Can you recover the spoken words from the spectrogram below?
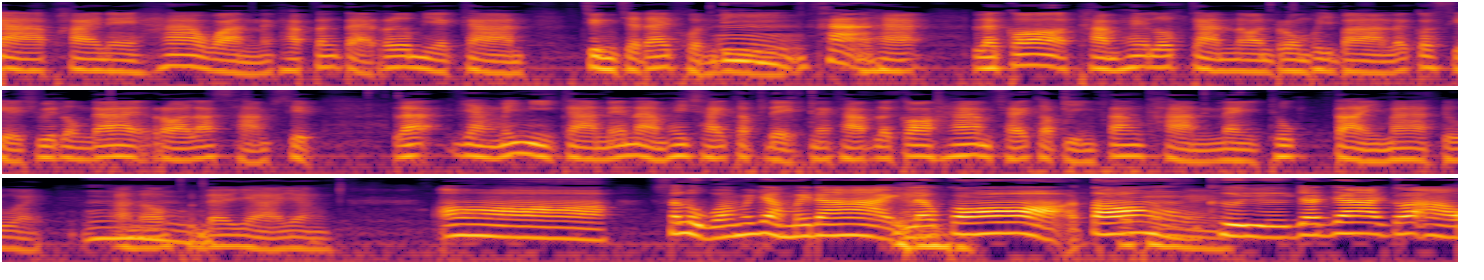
ยาภายใน 5 วันนะครับ ตั้งแต่เริ่มมีอาการจึงจะได้ผลดีอืมค่ะนะฮะแล้วก็ทำให้ลดการนอนโรงพยาบาล แล้วก็เสียชีวิตลงได้ร้อยละ 30 และยังไม่มีการแนะนำให้ใช้กับเด็กนะครับ แล้วก็ห้ามใช้กับหญิงตั้งครรภ์ในทุกไตรมาสด้วยอืมอะน้องคุณได้ยายังอ๋อ สรุปว่าไม่ยังไม่ได้ แล้วก็ต้องจะทำไงคือญาติญาติๆก็เอา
